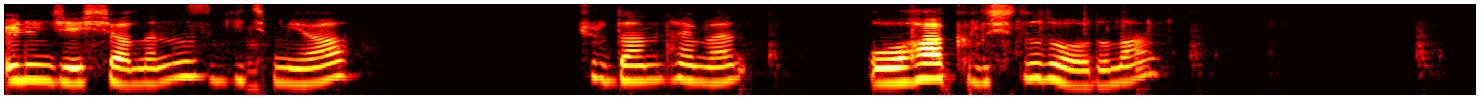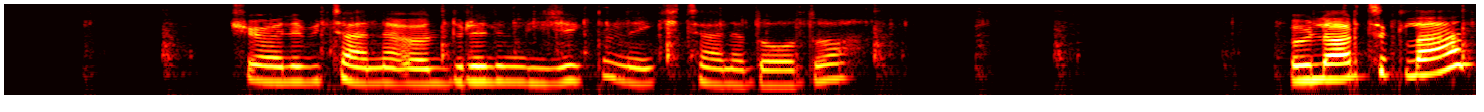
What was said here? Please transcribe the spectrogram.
Ölünce eşyalarınız gitmiyor. Şuradan hemen Oha kılıçlı doğdu lan. Şöyle bir tane öldürelim diyecektim de iki tane doğdu. Öl artık lan.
